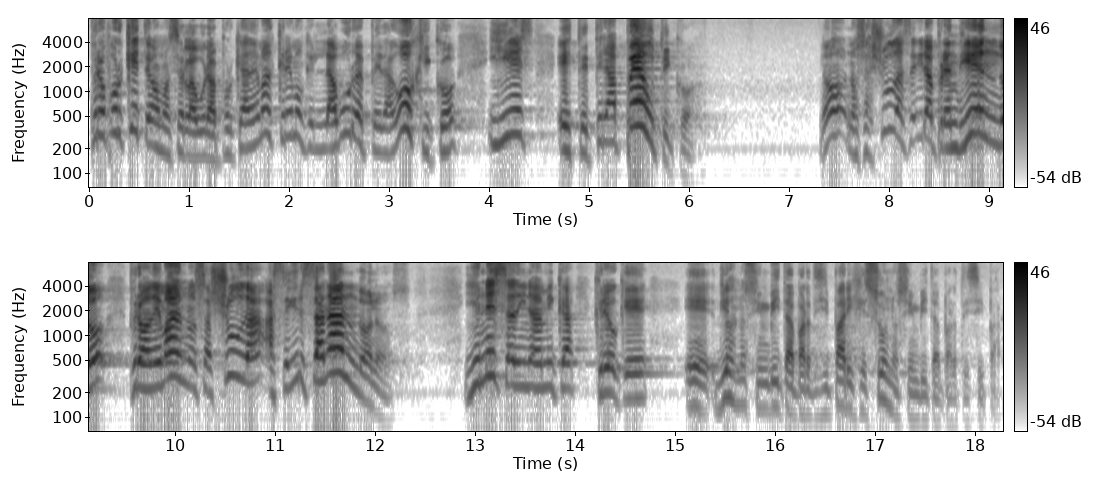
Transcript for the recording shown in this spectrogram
Pero ¿por qué te vamos a hacer laburar? Porque además creemos que el laburo es pedagógico y es este, terapéutico. ¿no? Nos ayuda a seguir aprendiendo, pero además nos ayuda a seguir sanándonos. Y en esa dinámica creo que eh, Dios nos invita a participar y Jesús nos invita a participar,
